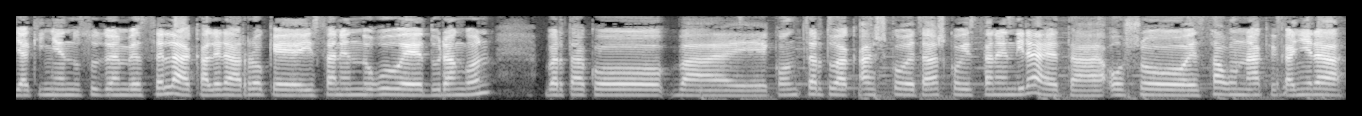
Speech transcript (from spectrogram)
jakinen duzuten bezala, kalera arroke izanen dugu e, durangon, bertako ba, e, kontzertuak asko eta asko izanen dira, eta oso ezagunak gainera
